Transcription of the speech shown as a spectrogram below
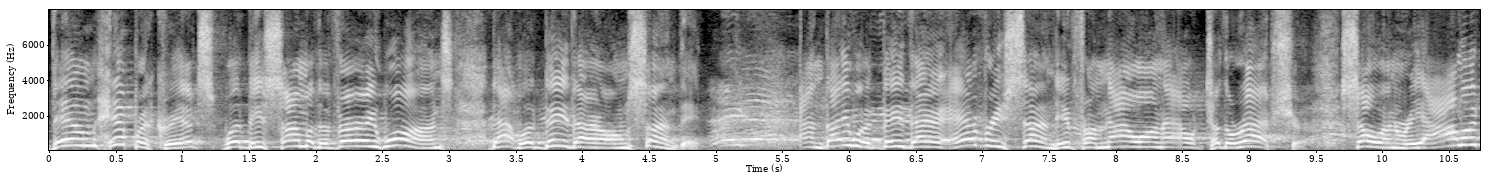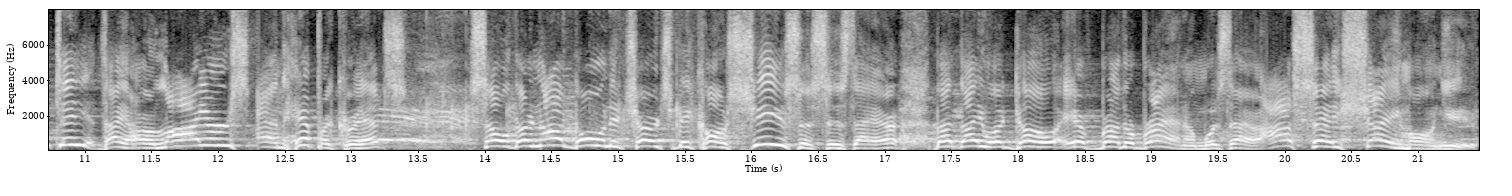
them hypocrites would be some of the very ones that would be there on Sunday. And they would be there every Sunday from now on out to the rapture. So in reality, they are liars and hypocrites. So they're not going to church because Jesus is there, but they would go if Brother Branham was there. I say shame on you.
